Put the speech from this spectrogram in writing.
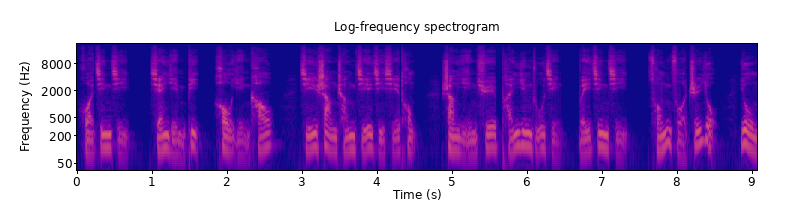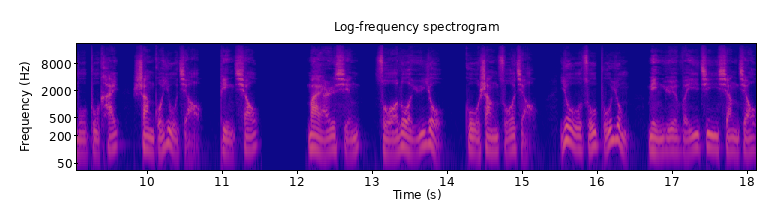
或筋急，前引臂，后引尻，即上承结际胁痛，上引缺盆阴乳颈，为筋急，从左至右，右目不开，上过右脚，并敲脉而行，左落于右，故伤左脚，右足不用，命曰为筋相交。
